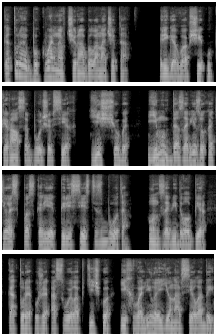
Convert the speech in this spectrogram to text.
которая буквально вчера была начата. Рига вообще упирался больше всех. Еще бы, ему до зарезу хотелось поскорее пересесть с бота. Он завидовал Бер, которая уже освоила птичку и хвалила ее на все лады.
